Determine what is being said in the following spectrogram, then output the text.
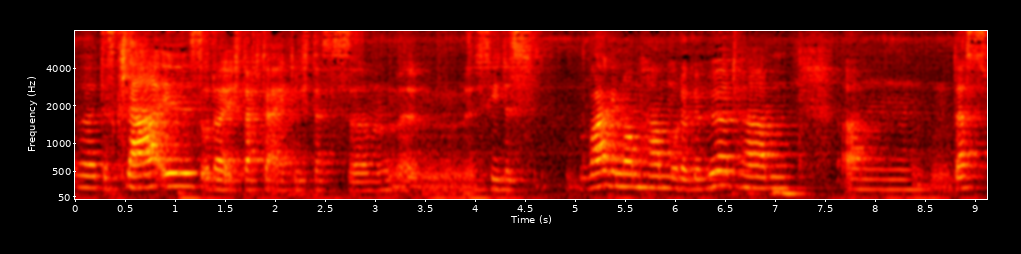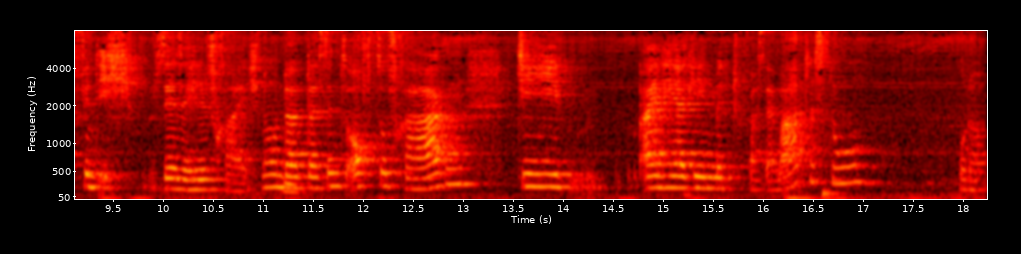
das klar ist oder ich dachte eigentlich, dass ähm, äh, sie das wahrgenommen haben oder gehört haben. Ähm, das finde ich sehr, sehr hilfreich. Ne? Und da, mhm. da sind es oft so Fragen, die einhergehen mit, was erwartest du? Oder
